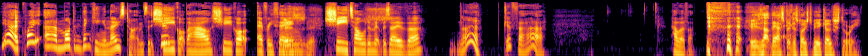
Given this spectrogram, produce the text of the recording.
Yeah, quite uh, modern thinking in those times that she got the house, she got everything. Is? She told him it was over. No, good for her. However, Is that the aspect that's supposed to be a ghost story?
